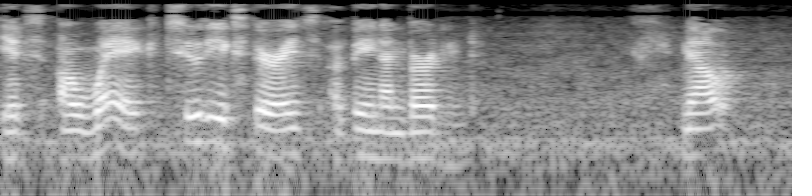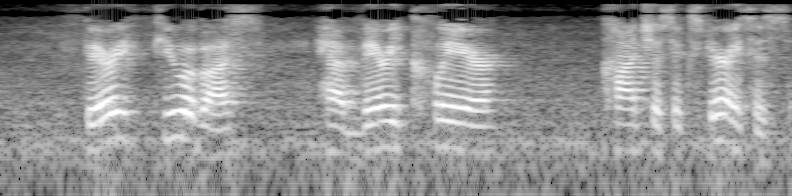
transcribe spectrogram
It's awake to the experience of being unburdened. Now, very few of us have very clear conscious experiences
